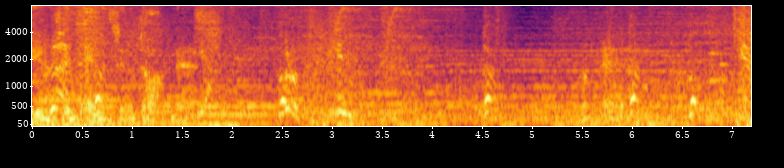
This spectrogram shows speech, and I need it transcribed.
begins and ends in darkness. Prepare.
